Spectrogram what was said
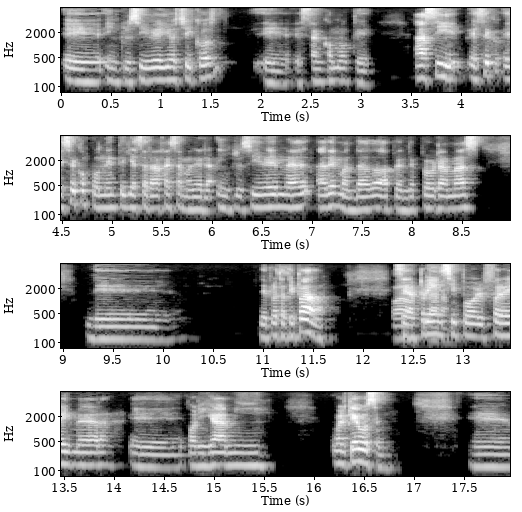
Eh, inclusive ellos chicos eh, están como que, ah, sí, ese, ese componente ya se trabaja de esa manera. Inclusive me ha, ha demandado aprender programas de, de prototipado, Wow, sea claro. Principal, Framer, eh, Origami, o el que usen. Eh,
